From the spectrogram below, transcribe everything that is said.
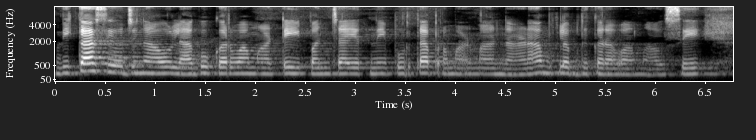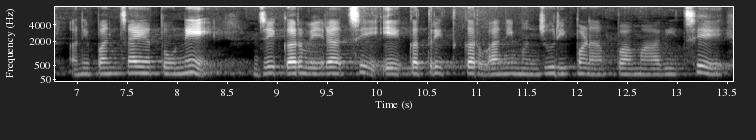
વિકાસ યોજનાઓ લાગુ કરવા માટે પંચાયતને પૂરતા પ્રમાણમાં નાણાં ઉપલબ્ધ કરાવવામાં આવશે અને પંચાયતોને જે કરવેરા છે એ એકત્રિત કરવાની મંજૂરી પણ આપવામાં આવી છે.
